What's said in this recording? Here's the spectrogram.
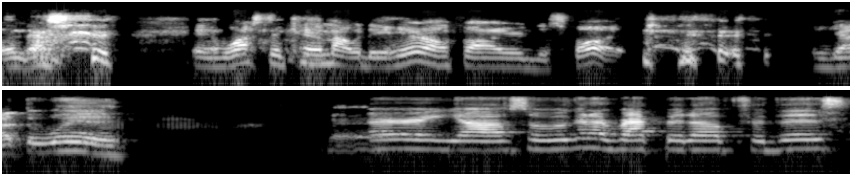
And that's and Washington came out with their hair on fire and just fought. he got the win. Man. All right, y'all. So we're gonna wrap it up for this.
